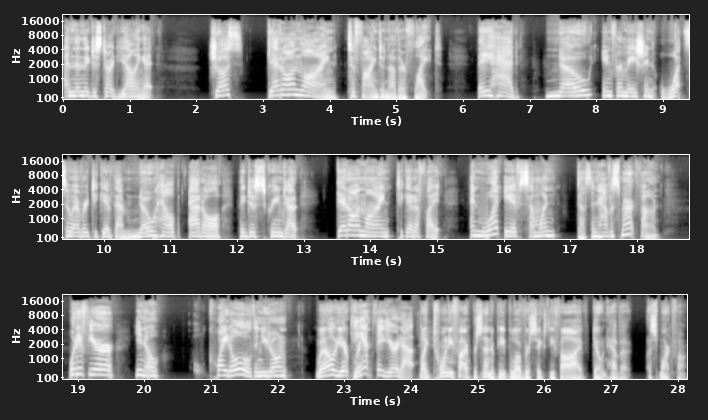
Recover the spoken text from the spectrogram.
And then they just started yelling it. Just get online to find another flight. They had no information whatsoever to give them, no help at all. They just screamed out, get online to get a flight. And what if someone doesn't have a smartphone? What if you're, you know, quite old and you don't Well, yeah, can't figure it out? like 25% of people over 65 don't have a, a smartphone.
